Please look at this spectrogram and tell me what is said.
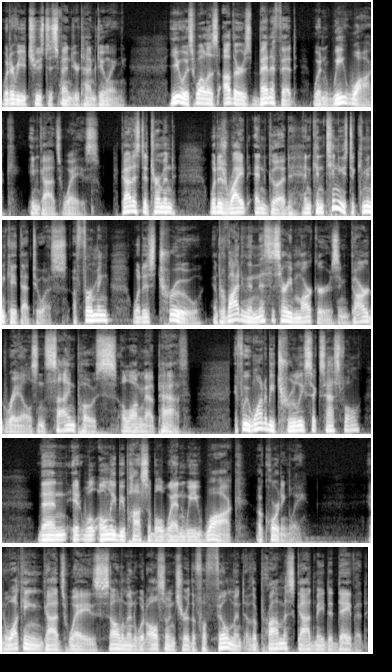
whatever you choose to spend your time doing. You, as well as others, benefit when we walk in God's ways. God has determined what is right and good and continues to communicate that to us, affirming what is true and providing the necessary markers and guardrails and signposts along that path. If we want to be truly successful, then it will only be possible when we walk accordingly. In walking in God's ways, Solomon would also ensure the fulfillment of the promise God made to David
